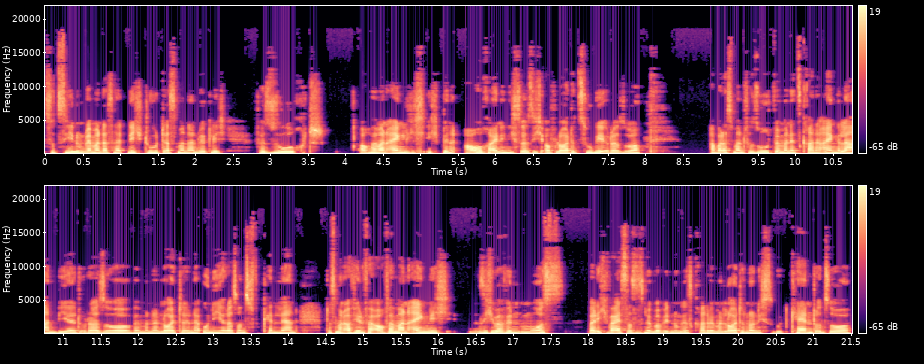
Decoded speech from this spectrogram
zu ziehen und wenn man das halt nicht tut, dass man dann wirklich versucht, auch wenn man eigentlich, ich bin auch eigentlich nicht so, dass ich auf Leute zugehe oder so, aber dass man versucht, wenn man jetzt gerade eingeladen wird oder so, wenn man dann Leute in der Uni oder sonst kennenlernt, dass man auf jeden Fall auch, wenn man eigentlich sich überwinden muss, weil ich weiß, dass es eine Überwindung ist, gerade wenn man Leute noch nicht so gut kennt und so,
